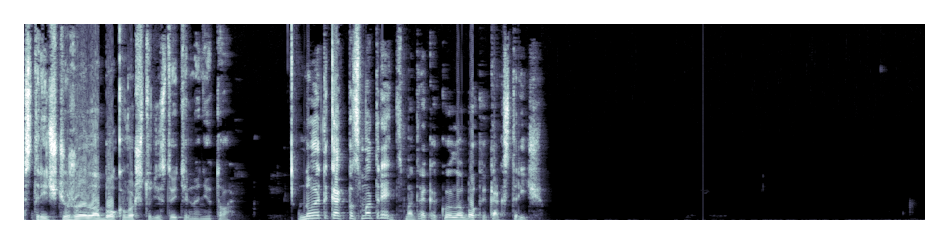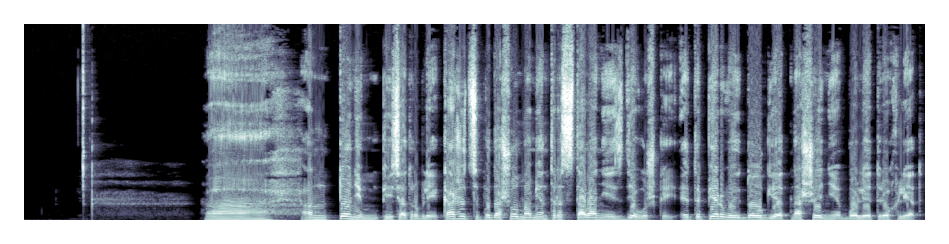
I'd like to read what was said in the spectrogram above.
Стричь чужой лобок, вот что действительно не то. Но это как посмотреть, смотря какой лобок и как стричь. А, Антоним 50 рублей. Кажется, подошел момент расставания с девушкой. Это первые долгие отношения, более трех лет.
